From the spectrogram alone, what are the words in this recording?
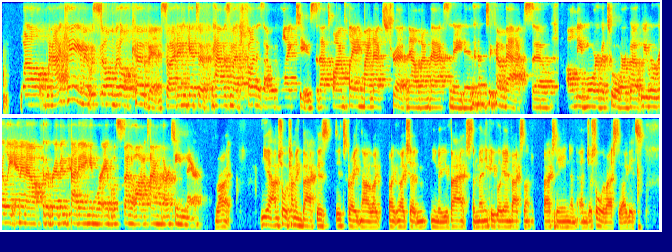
Well, when I came, it was still in the middle of COVID, so I didn't get to have as much fun as I would have liked to. So that's why I'm planning my next trip now that I'm vaccinated to come back. So I'll need more of a tour, but we were really in and out for the ribbon cutting, and we're able to spend a lot of time with our team there. Right yeah, I'm sure coming back, this it's great now. Like, like like I said, you know, you vaxxed, and many people are getting vaccine, vaccine, and, and just all the rest. Like, it's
